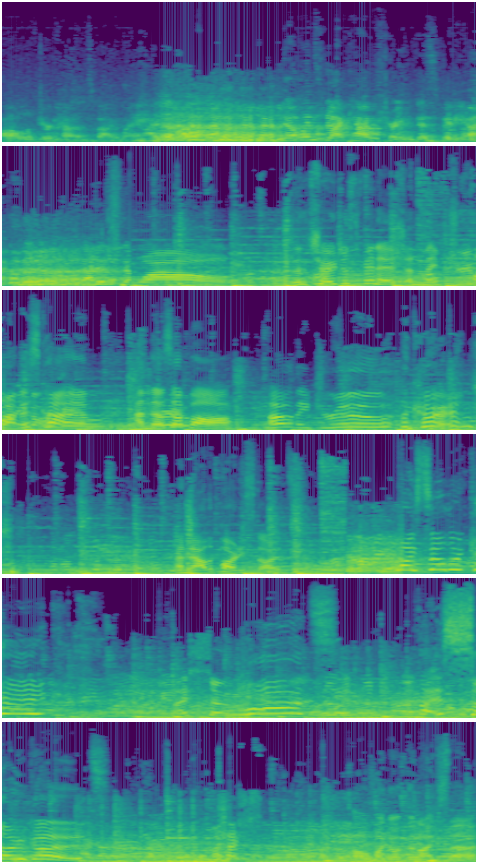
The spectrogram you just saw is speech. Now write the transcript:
All of your heads, by the way. No one's not capturing this video. That is so Wow. The show just finished and then they drew back this curtain and there's a bar. Oh, they drew the curtain. And now the party starts. My cellar cake! That is so What? That is so good. Oh my god, the knife's there.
